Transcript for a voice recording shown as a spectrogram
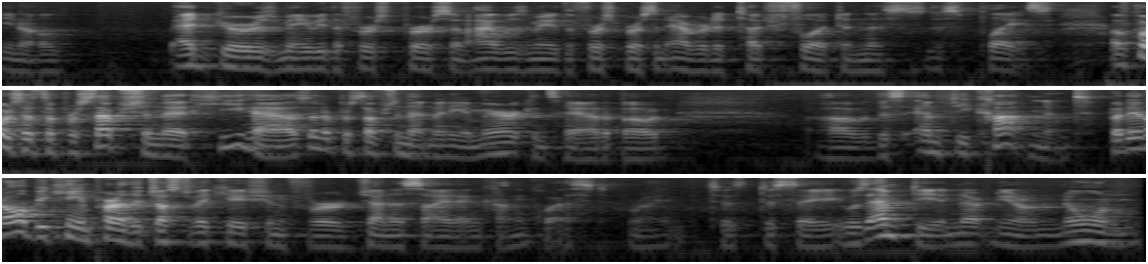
you know Edgar is maybe the first person. I was maybe the first person ever to touch foot in this this place. Of course, that's a perception that he has, and a perception that many Americans had about uh, this empty continent. But it all became part of the justification for genocide and conquest, right? To, to say it was empty and you know no one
